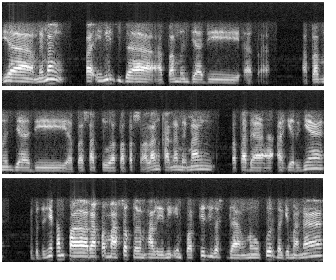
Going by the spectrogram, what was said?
Ya, memang Pak ini juga apa menjadi apa apa menjadi apa satu apa persoalan karena memang pada akhirnya sebetulnya kan para pemasok dalam hal ini importir juga sedang mengukur bagaimana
